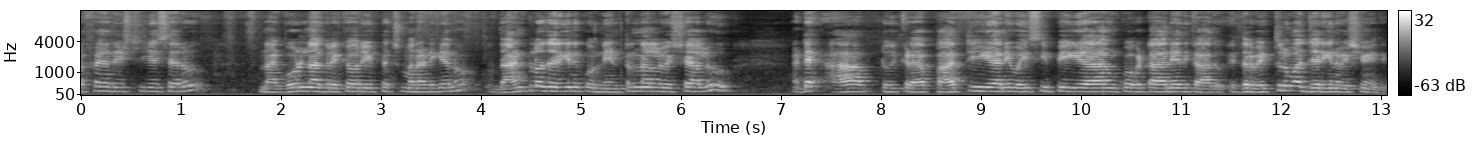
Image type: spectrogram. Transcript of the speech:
ఎఫ్ఐఆర్ రిజిస్టర్ చేశారు. నా గోల్డ్ నాకు రికవరీ ఇప్పించమని అడిగాను. దాంట్లో జరిగిన కొన్ని ఇంటర్నల్ విషయాలు అంటే ఆ ఇక్కడ పార్టీ కానీ వైసీపీగా ఇంకొకట అనేది కాదు. ఇద్దరు వ్యక్తుల మధ్య జరిగిన విషయం ఇది.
